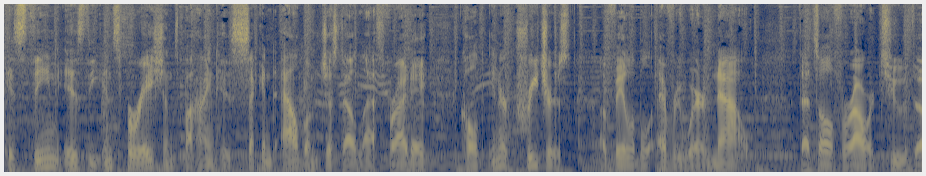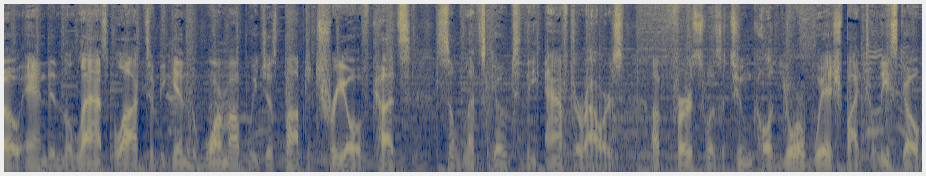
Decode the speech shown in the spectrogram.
His theme is the inspirations behind his second album just out last Friday, called Inner Creatures, available everywhere now. That's all for hour two, though, and in the last block to begin the warm up, we just bopped a trio of cuts, so let's go to the after hours. Up first was a tune called Your Wish by Talisco.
